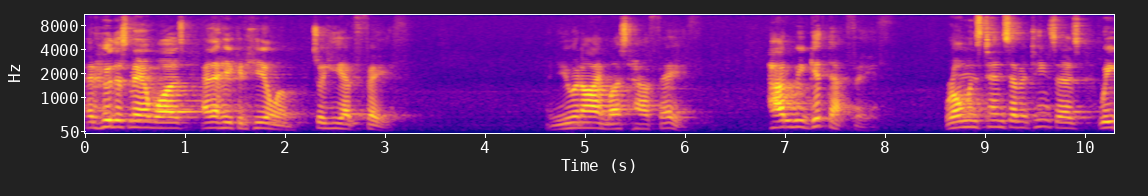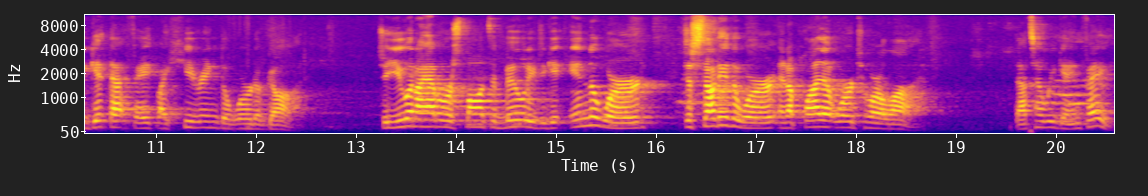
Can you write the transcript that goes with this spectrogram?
and who this man was, and that he could heal him. So he had faith. And you and I must have faith. How do we get that faith? Romans 10 17 says, We get that faith by hearing the Word of God. So you and I have a responsibility to get in the Word, to study the Word, and apply that Word to our life. That's how we gain faith.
